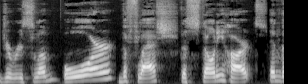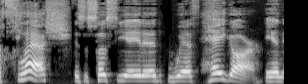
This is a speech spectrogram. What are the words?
Jerusalem or the flesh, the stony heart, and the flesh is associated with Hagar and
